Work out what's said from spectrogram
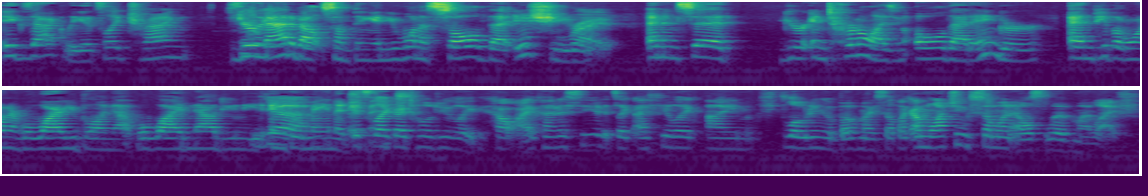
Exactly. It's like trying, So, you're like- mad about something and you want to solve that issue Right. and instead you're internalizing all that anger and people are wondering well why are you blowing up well why now do you need anger management It's like I told you, like how I kind of see it. It's like I feel like I'm floating above myself. Like I'm watching someone else live my life.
